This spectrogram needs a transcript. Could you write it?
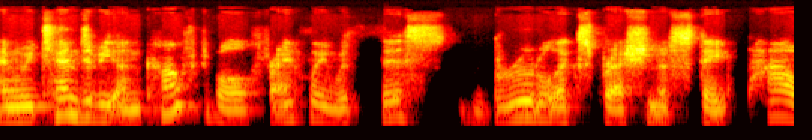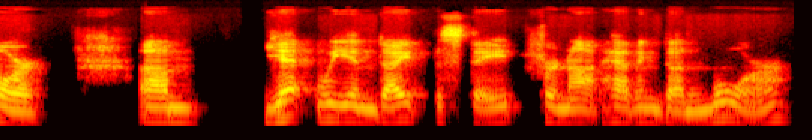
And we tend to be uncomfortable, frankly, with this brutal expression of state power. Um, yet we indict the state for not having done more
